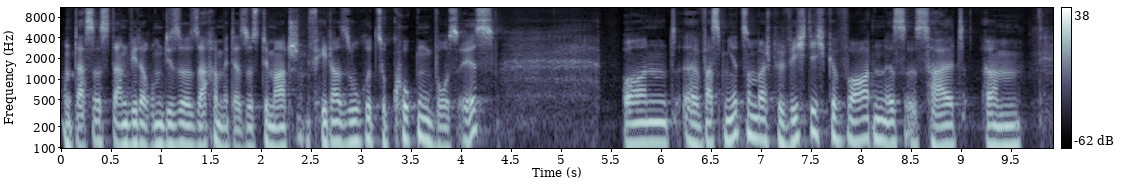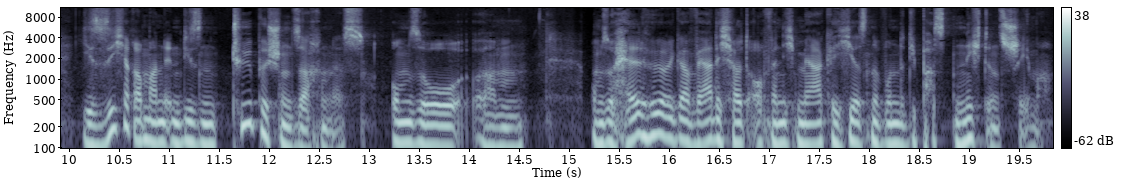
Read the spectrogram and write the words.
Und das ist dann wiederum diese Sache mit der systematischen Fehlersuche, zu gucken, wo es ist. Und äh, was mir zum Beispiel wichtig geworden ist, ist halt, ähm, je sicherer man in diesen typischen Sachen ist, umso, ähm, umso hellhöriger werde ich halt auch, wenn ich merke, hier ist eine Wunde, die passt nicht ins Schema.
